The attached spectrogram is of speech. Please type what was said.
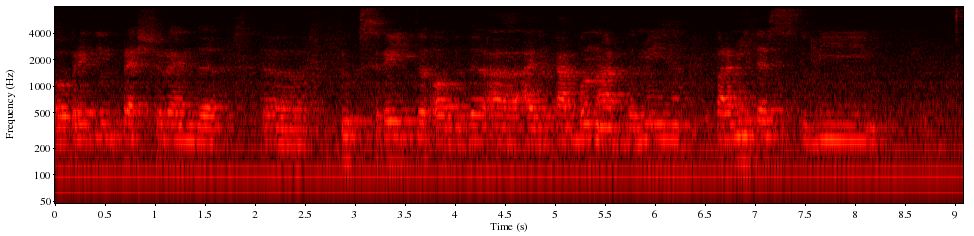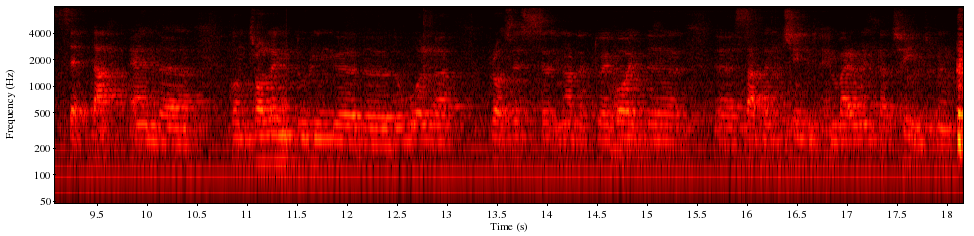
operating pressure, and the uh, flux rate of the uh, hydrocarbon are the main parameters to be set up and controlled during the, the whole process in order to avoid uh, sudden change, environmental change. uh,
